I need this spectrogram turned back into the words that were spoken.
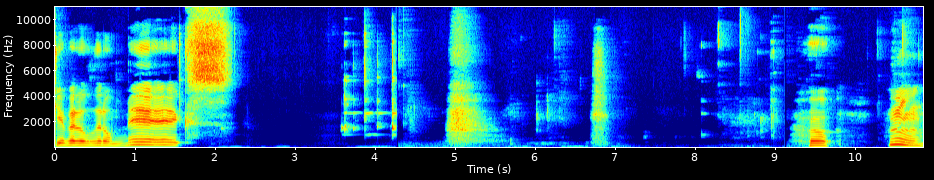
Give it a little mix. hmm. Hmm.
